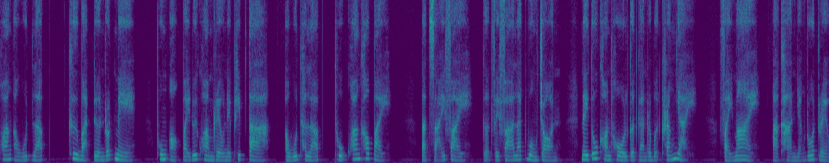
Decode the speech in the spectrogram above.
คว้างอาวุธลับ คือบัตรเดินรถเมย์พุ่งออกไปด้วยความเร็วในพริบตา อาวุธลับถูกคว้างเข้าไป ตัดสายไฟ เกิดไฟฟ้าลัดวงจร ในตู้คอนโทรลเกิดการระเบิดครั้งใหญ่ ไฟไหม้ อาคารอย่างรวดเร็ว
